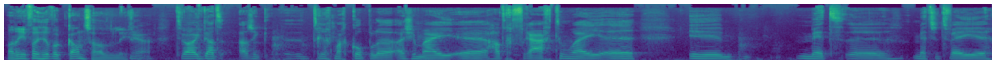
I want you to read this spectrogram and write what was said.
Maar in ieder geval heel veel kansen hadden liggen. Ja. Terwijl ik dat, als ik eh, terug mag koppelen, als je mij had gevraagd toen wij met, met z'n tweeën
